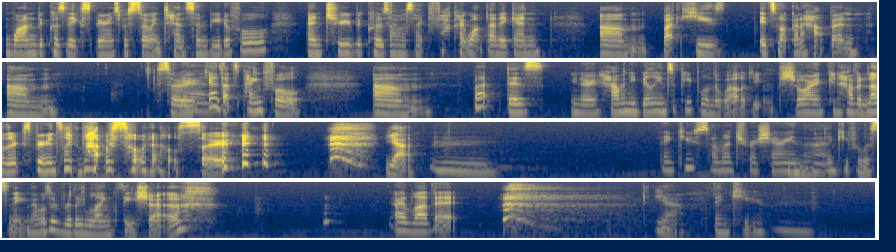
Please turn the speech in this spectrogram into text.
one because the experience was so intense and beautiful and two because I was like fuck I want that again. Um but he's it's not going to happen. Um so yeah, yeah that's painful. Um, but there's you know how many billions of people in the world. You, sure, I can have another experience like that with someone else. So yeah. Mm. Thank you so much for sharing mm, that. Thank you for listening. That was a really lengthy share. I love it. Yeah, thank you. Mm.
